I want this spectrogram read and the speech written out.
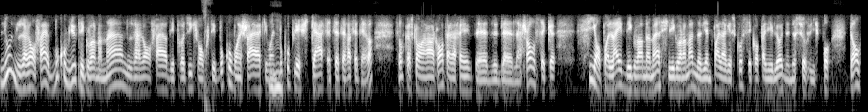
nous, nous allons faire beaucoup mieux que les gouvernements, nous allons faire des produits qui vont coûter beaucoup moins cher, qui vont être mhm. beaucoup plus efficaces, etc., etc. Sauf que ce qu'on rencontre à la fin de la chose, c'est que s'ils n'ont pas l'aide des gouvernements, si les gouvernements ne viennent pas à la rescousse, ces compagnies-là ne, survivent pas. Donc,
